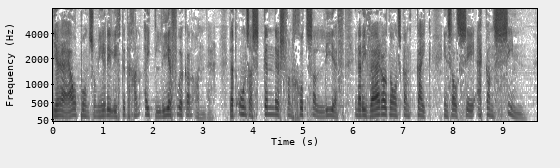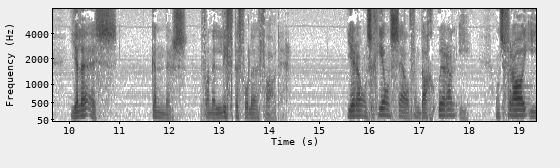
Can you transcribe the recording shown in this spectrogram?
Here help ons om hierdie liefde te gaan uitleef ook aan ander. Dat ons as kinders van God sal leef en dat die wêreld na ons kan kyk en sal sê ek kan sien julle is kinders van 'n liefdevolle Vader. Here, ons gee onsself vandag oor aan U. Ons vra U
